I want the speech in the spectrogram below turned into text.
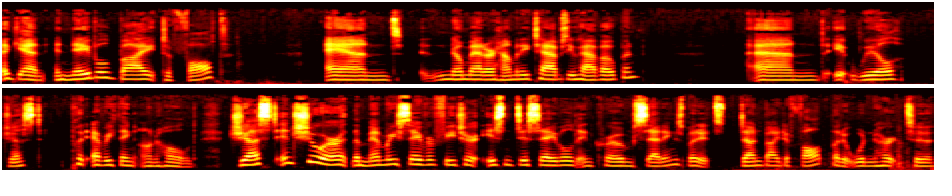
again enabled by default, and no matter how many tabs you have open, and it will just put everything on hold. Just ensure the memory saver feature isn't disabled in Chrome settings, but it's done by default. But it wouldn't hurt to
